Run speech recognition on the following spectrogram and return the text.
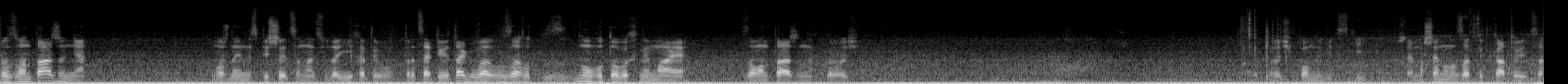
розвантаження, можна і не спішитися на сюди їхати. В прицепі і так ну, готових немає. Завантажених, коротше. Коротше, повний відстій. Ще машина назад відкатується.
